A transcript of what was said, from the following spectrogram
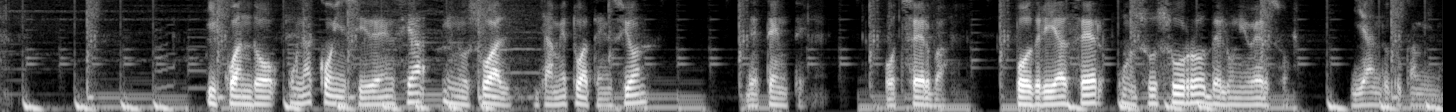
Y cuando una coincidencia inusual llame tu atención, detente, observa, podría ser un susurro del universo guiando tu camino.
